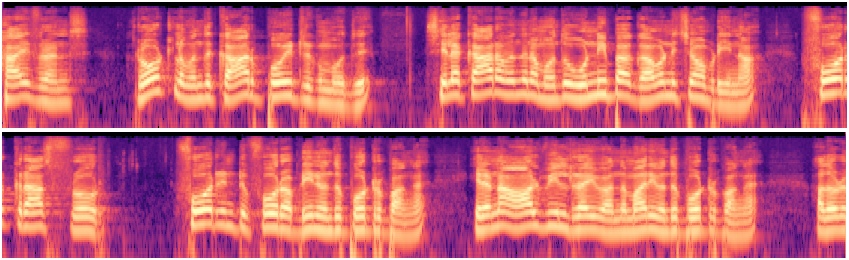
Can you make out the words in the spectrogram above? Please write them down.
ஹாய் ஃப்ரெண்ட்ஸ் ரோட்டில் வந்து கார் போயிட்டுருக்கும்போது சில காரை வந்து நம்ம வந்து உன்னிப்பாக கவனித்தோம் அப்படின்னா four cross floor four into four அப்படின்னு வந்து போட்டிருப்பாங்க. இல்லைனா ஆல் வீல் டிரைவ் அந்த மாதிரி வந்து போட்டிருப்பாங்க. அதோட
